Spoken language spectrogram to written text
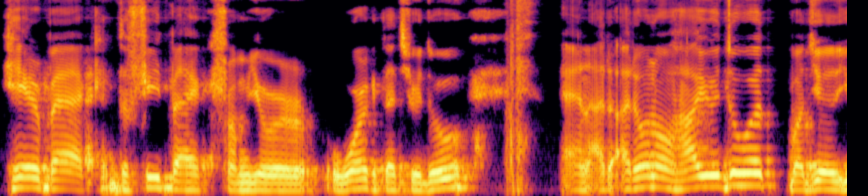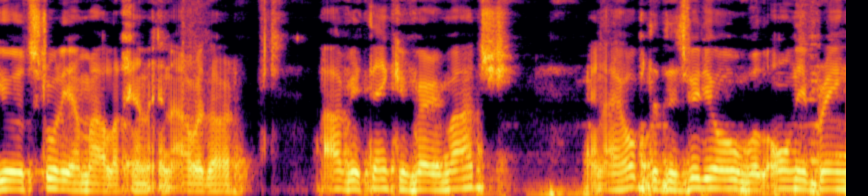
hear back the feedback from your work that you do, and I, I don't know how you do it, but you, you're truly a malach in, in our dar. Avi, thank you very much. And I hope that this video will only bring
